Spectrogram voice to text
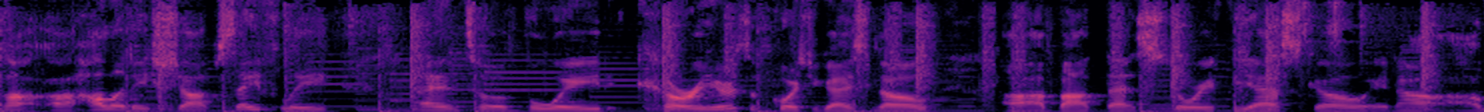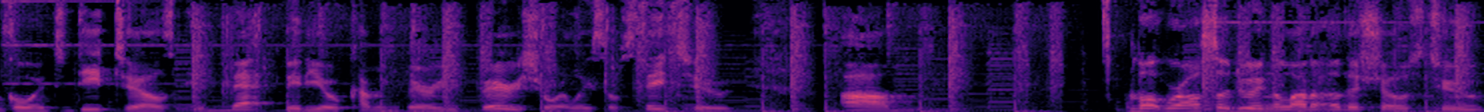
uh, holiday shop safely and to avoid couriers. Of course, you guys know uh, about that story fiasco, and I'll, I'll, go into details in that video coming very, very shortly. So stay tuned. Um, but we're also doing a lot of other shows too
